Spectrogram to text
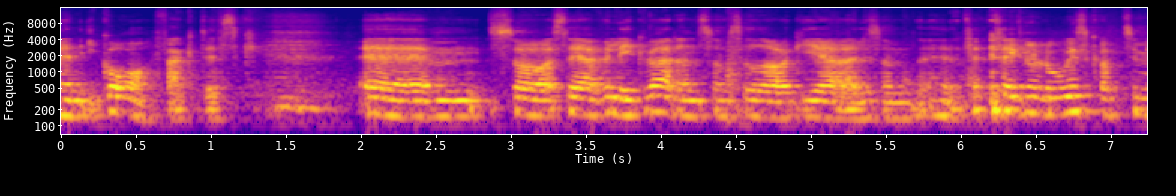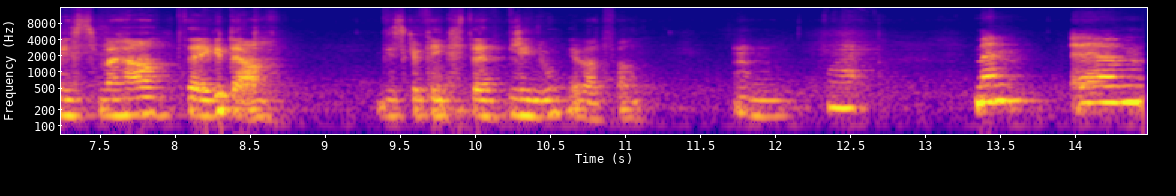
men i går, faktisk. Um, så, så, jeg vil ikke være den som sitter og gir liksom, teknologisk optimisme her. Det er ikke der vi skal fikse det lige nå, i hvert fall. Mm. Men um,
